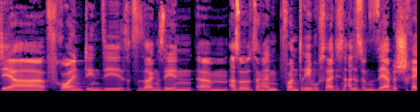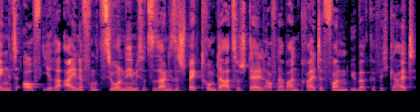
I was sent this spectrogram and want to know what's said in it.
Der Freund, den sie sozusagen sehen, ähm, also sozusagen von Drehbuchseite sind alle so sehr beschränkt auf ihre eine Funktion, nämlich sozusagen dieses Spektrum darzustellen auf einer Bandbreite von Übergriffigkeit.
